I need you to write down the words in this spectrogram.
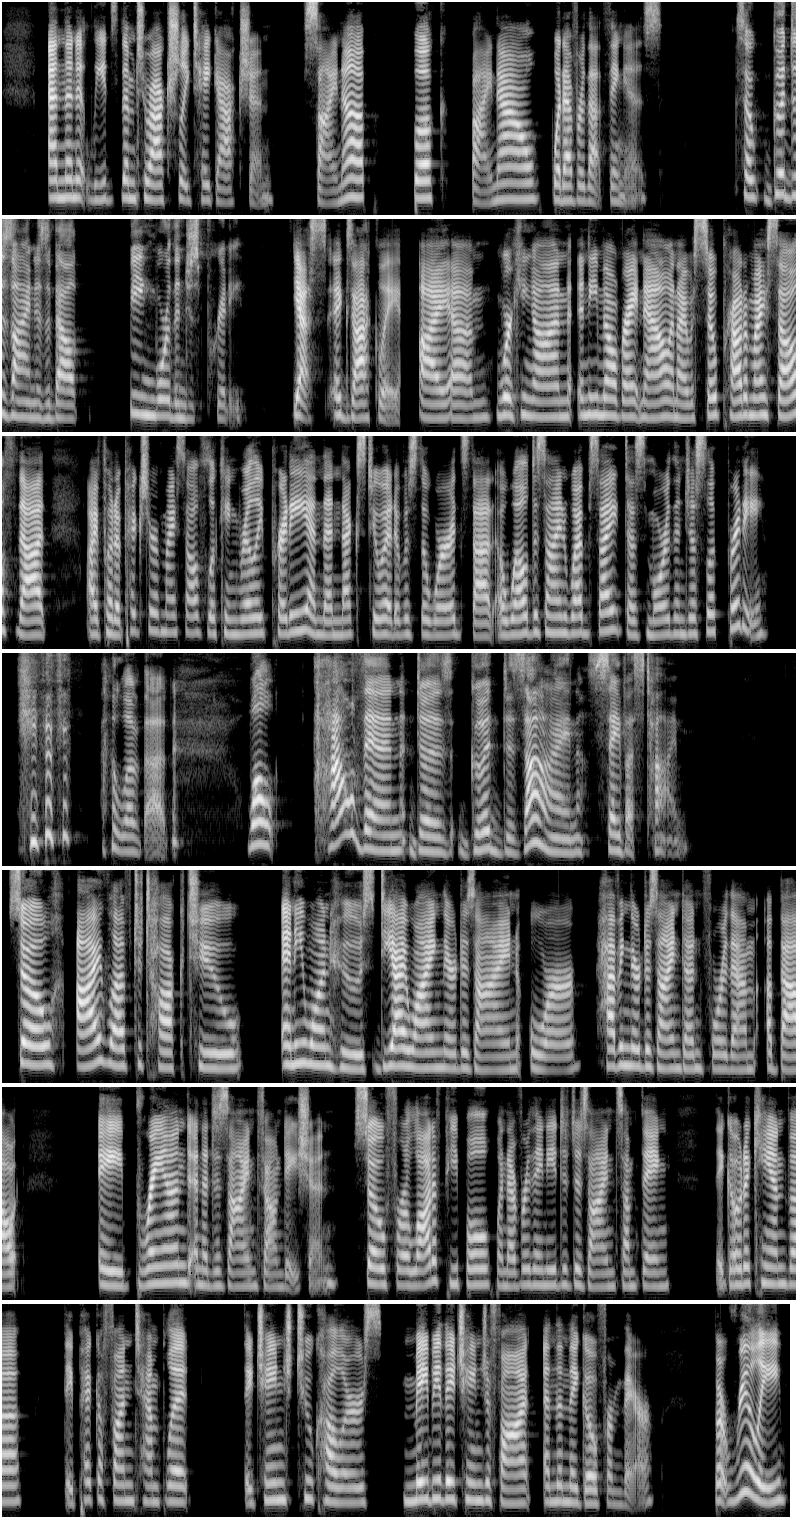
And then it leads them to actually take action, sign up, book, buy now, whatever that thing is. So, good design is about being more than just pretty. Yes, exactly. I am working on an email right now, and I was so proud of myself that I put a picture of myself looking really pretty. And then next to it, it was the words that a well designed website does more than just look pretty. I love that. Well, how then does good design save us time? So I love to talk to anyone who's DIYing their design or having their design done for them about a brand and a design foundation. So, for a lot of people, whenever they need to design something, they go to Canva, they pick a fun template, they change two colors, maybe they change a font, and then they go from there. But really,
